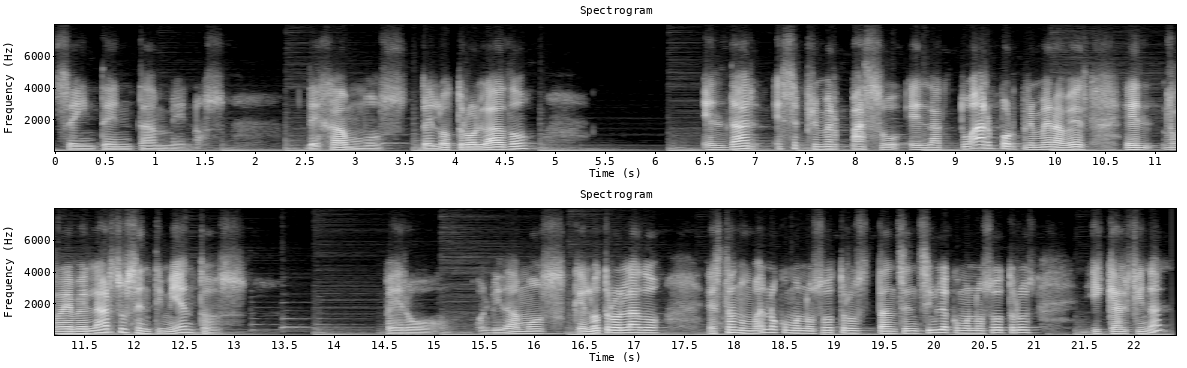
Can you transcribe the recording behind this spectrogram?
se intenta menos. Dejamos del otro lado el dar ese primer paso, el actuar por primera vez, el revelar sus sentimientos. Pero olvidamos que el otro lado es tan humano como nosotros, tan sensible como nosotros y que al final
